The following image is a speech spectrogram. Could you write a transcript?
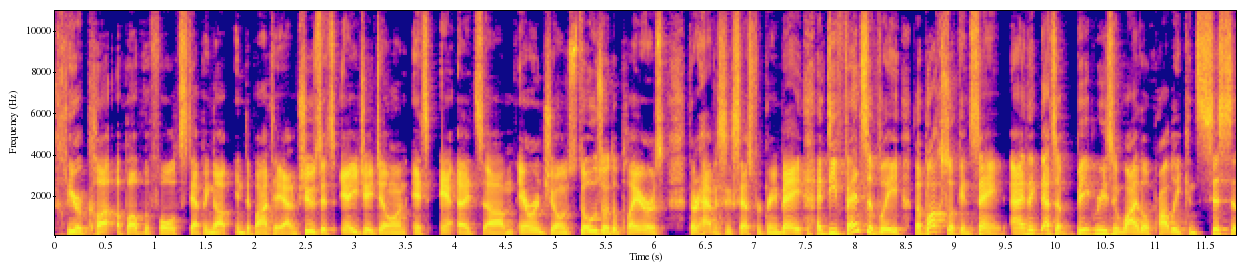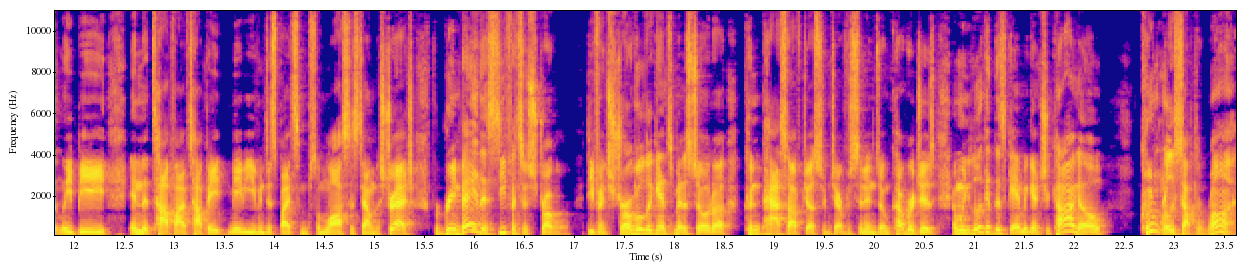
clear cut above the fold, stepping up in Davante Adams' shoes. It's AJ Dillon. It's it's um, Aaron Jones. Those are the players that are having success for Green Bay. And defensively, the Bucks look insane. And I think that's a big reason why they'll probably consistently be in the top five, top eight, maybe even despite some, some losses down the stretch. For Green Bay, this defense has struggled. Defense struggled against Minnesota, couldn't pass off Justin Jefferson in zone coverages. And when you look at this game against Chicago, couldn't really stop the run.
